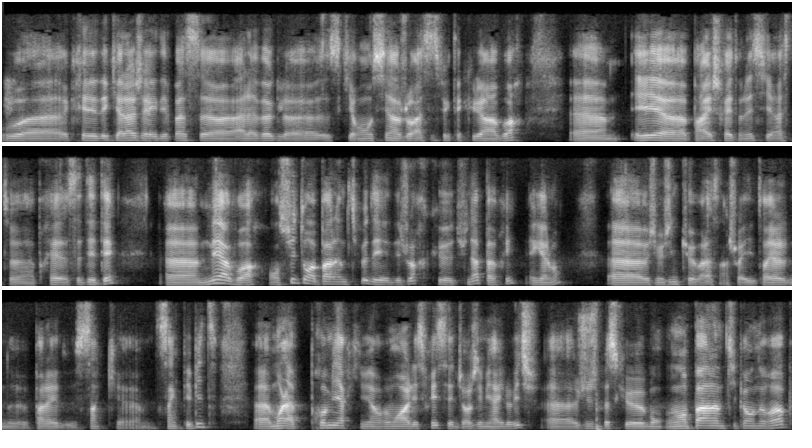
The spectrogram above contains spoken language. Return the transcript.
ou euh, créer des décalages avec des passes euh, à l'aveugle, euh, ce qui rend aussi un joueur assez spectaculaire à voir. et pareil, je serais étonné s'il reste après cet été. mais à voir. Ensuite, on va parler un petit peu des, des joueurs que tu n'as pas pris également. Euh, J'imagine que voilà, c'est un choix éditorial de parler de cinq, euh, cinq pépites. Euh, moi, la première qui vient vraiment à l'esprit, c'est Georgi Mihailovic, juste parce que bon, on en parle un petit peu en Europe.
